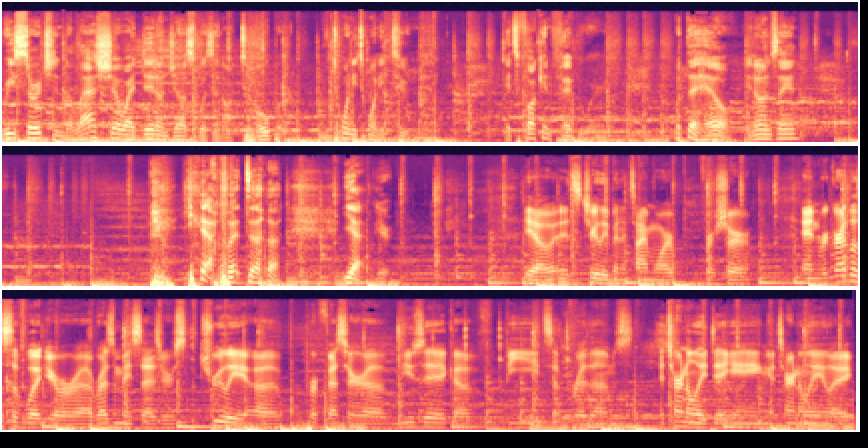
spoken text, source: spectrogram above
research, and the last show I did on Just was in October 2022. Man, it's fucking February. what the hell? You know what I'm saying? Yeah, but uh, yeah, here. It's truly been a time warp for sure. And regardless of what your uh, resume says, you're truly a professor of music, of beats, of rhythms, eternally digging, eternally like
